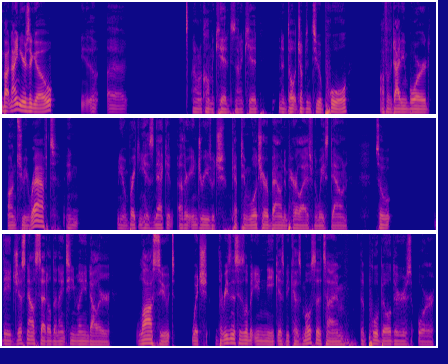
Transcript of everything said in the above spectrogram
about nine years ago, uh, I don't want to call him a kid. He's not a kid. An adult jumped into a pool off of a diving board onto a raft and, you know, breaking his neck and other injuries, which kept him wheelchair bound and paralyzed from the waist down. So, they just now settled a $19 million lawsuit which the reason this is a little bit unique is because most of the time the pool builders or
